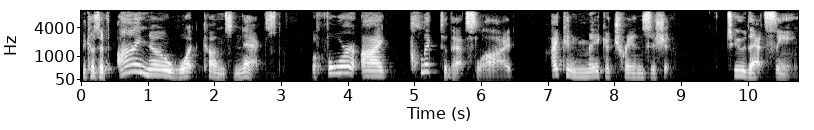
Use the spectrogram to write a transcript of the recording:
Because if I know what comes next, before I click to that slide, I can make a transition to that scene.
